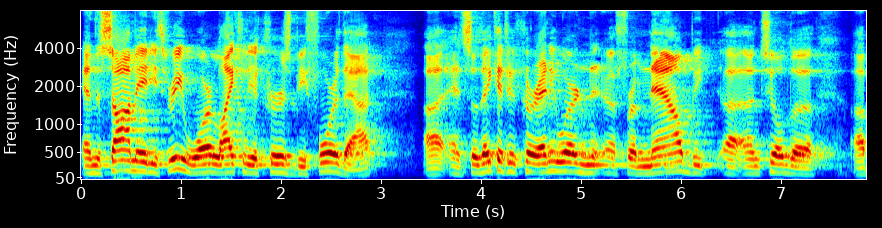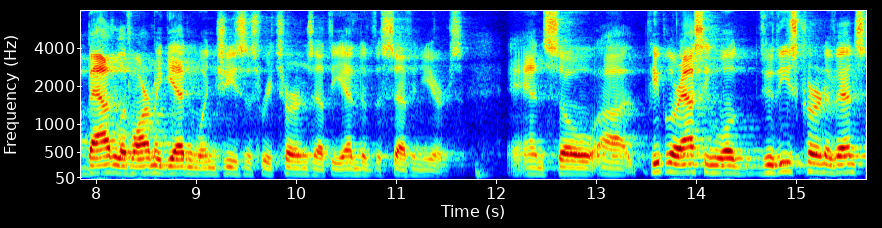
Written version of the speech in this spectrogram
And the Psalm 83 war likely occurs before that. Uh, and so they could occur anywhere uh, from now be, uh, until the uh, Battle of Armageddon when Jesus returns at the end of the seven years. And so uh, people are asking, well, do these current events,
